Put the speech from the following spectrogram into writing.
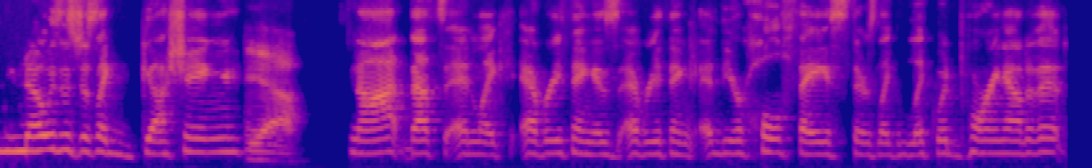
your nose is just like gushing yeah. not That's and like everything is everything. and Your whole face, there's like liquid pouring out of it.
